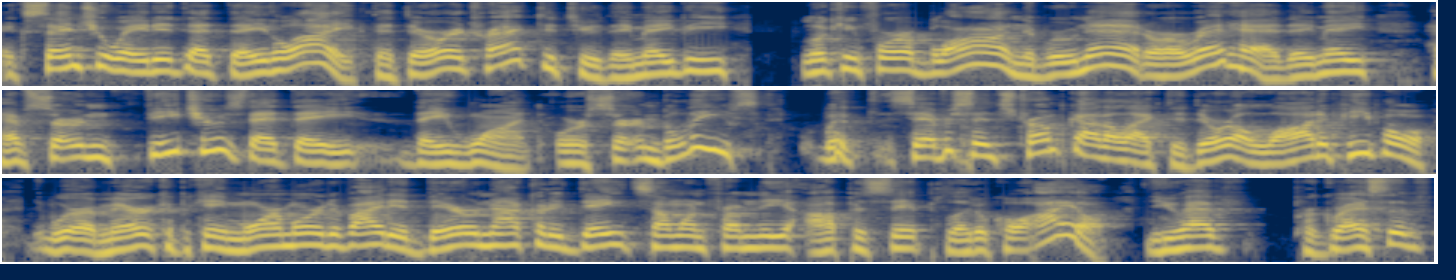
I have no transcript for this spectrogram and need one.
accentuated that they like, that they're attracted to. They may be looking for a blonde, a brunette, or a redhead. They may have certain features that they they want or certain beliefs. With ever since Trump got elected, there were a lot of people where America became more and more divided. They're not going to date someone from the opposite political aisle. You have progressive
